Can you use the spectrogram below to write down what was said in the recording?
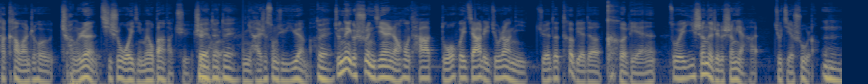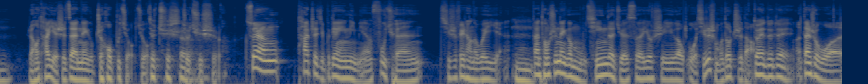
他看完之后承认，其实我已经没有办法去治疗了，对对对。你还是送去医院吧。对，就那个瞬间，然后他夺回家里，就让你觉得特别的可怜。作为医生的这个生涯就结束了，嗯，然后他也是在那个之后不久就就去世了，就去世了。虽然他这几部电影里面父权其实非常的威严，嗯，但同时那个母亲的角色又是一个我其实什么都知道，对对对，呃，但是我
